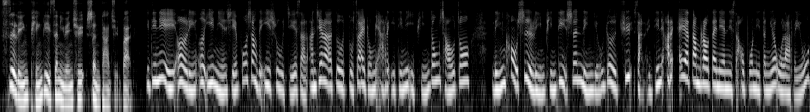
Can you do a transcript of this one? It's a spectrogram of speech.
四林平地森林园区盛大举办。一定以二零二一年斜坡上的艺术节上，安吉拉都都在罗米亚的一定以屏东潮州林后四林平地森林游乐区上，一定阿哎呀，当不着带年你少波你等于我拉流。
